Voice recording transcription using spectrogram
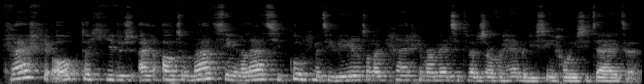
krijg je ook dat je dus eigenlijk automatisch in relatie komt met die wereld. En dan krijg je waar mensen het wel eens over hebben, die synchroniciteiten.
